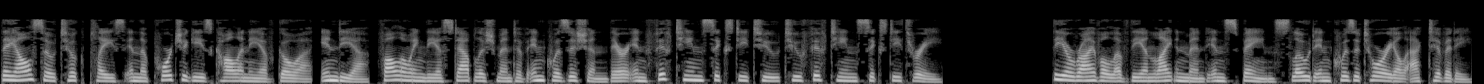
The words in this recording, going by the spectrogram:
They also took place in the Portuguese colony of Goa, India, following the establishment of Inquisition there in 1562–1563. The arrival of the Enlightenment in Spain slowed inquisitorial activity.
